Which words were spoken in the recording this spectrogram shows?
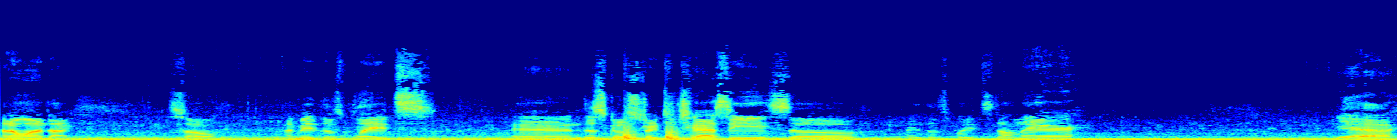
I don't want to die. So I made those plates and this goes straight to chassis. So made those plates down there. Yeah.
